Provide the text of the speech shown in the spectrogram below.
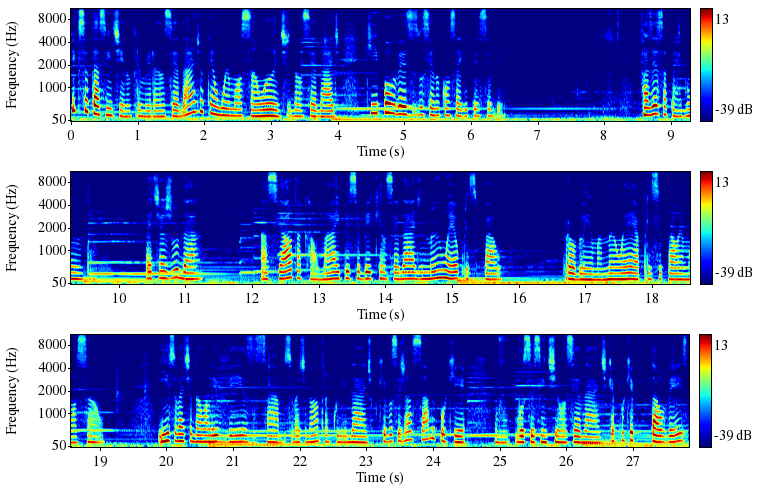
Que, que você está sentindo primeiro? A ansiedade ou tem alguma emoção antes da ansiedade que por vezes você não consegue perceber? Fazer essa pergunta vai te ajudar a se auto-acalmar e perceber que a ansiedade não é o principal problema, não é a principal emoção. E isso vai te dar uma leveza, sabe? Isso vai te dar uma tranquilidade, porque você já sabe por que você sentiu ansiedade, que é porque talvez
